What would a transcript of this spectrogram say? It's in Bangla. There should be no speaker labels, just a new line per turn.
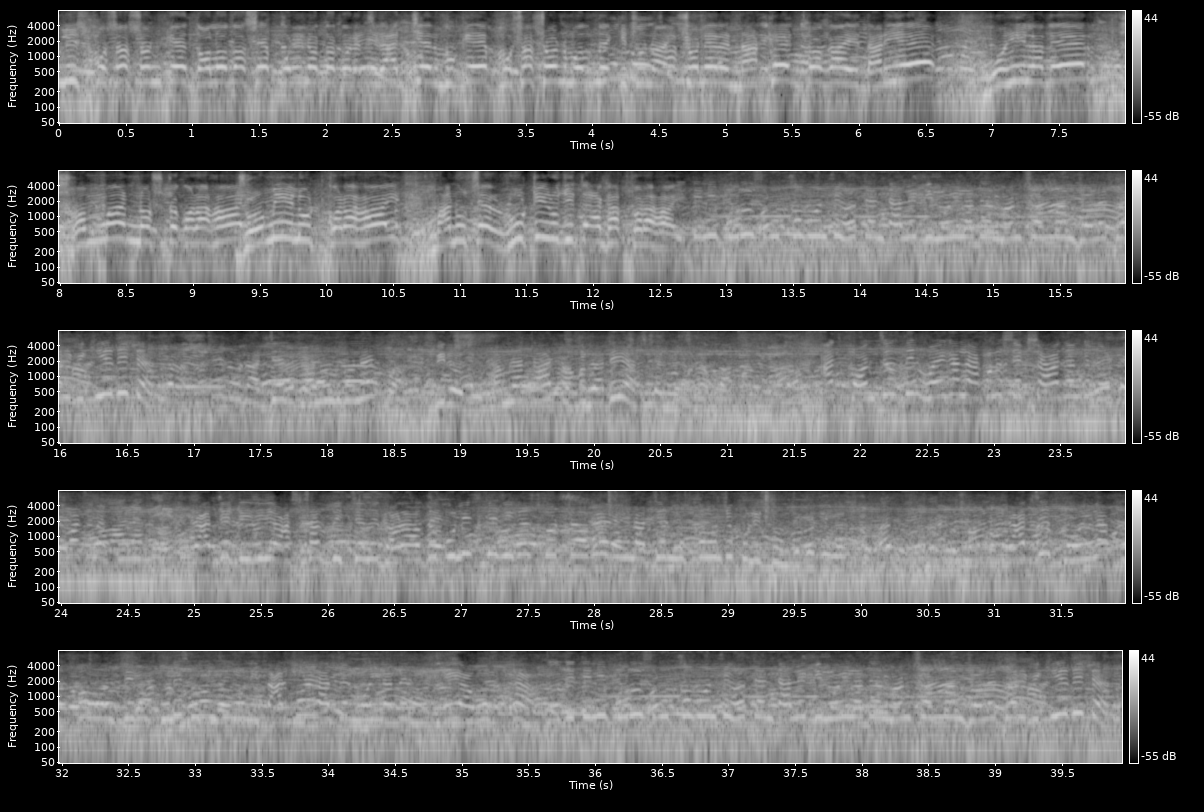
পুলিশ প্রশাসনকে দলদাসে পরিণত করেছে। রাজ্যের বুকে প্রশাসন বলতে কিছু নয় প্রশাসনের নাকের জগায় দাঁড়িয়ে মহিলাদের সম্মান নষ্ট করা হয়, জমি লুট করা হয়, মানুষের রুটি রুজিতে আঘাত করা হয়।
তিনি পুরুষ মুখ্যমন্ত্রী হতেন, তাহলে কি মহিলাদের মান সম্মান জলের দ্বারে বিকিয়ে দিতেন? রাজ্যের জনগণের বিরোধী। আমরা তার প্রতিবাদেই আজকে আজ পঞ্চাশ দিন হয়ে গেল, এখনও শেখ শাহজাহানকে ধরতে পারছে না রাজ্যের ডিজি আশ্বাস দিচ্ছেন ধরা হবে পুলিশকে জিজ্ঞেস হবে এবং রাজ্যের মুখ্যমন্ত্রী পুলিশ মন্ত্রীকে জিজ্ঞেস করতে রাজ্যের মহিলা মুখ্যমন্ত্রী এবং পুলিশ মন্ত্রী উনি, তারপরে রাজ্যের মহিলাদের এই অবস্থা। যদি তিনি পুরুষ মুখ্যমন্ত্রী হতেন, তাহলে কি মহিলাদের মান সম্মান জলের দ্বারে বিকিয়ে দিতেন?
